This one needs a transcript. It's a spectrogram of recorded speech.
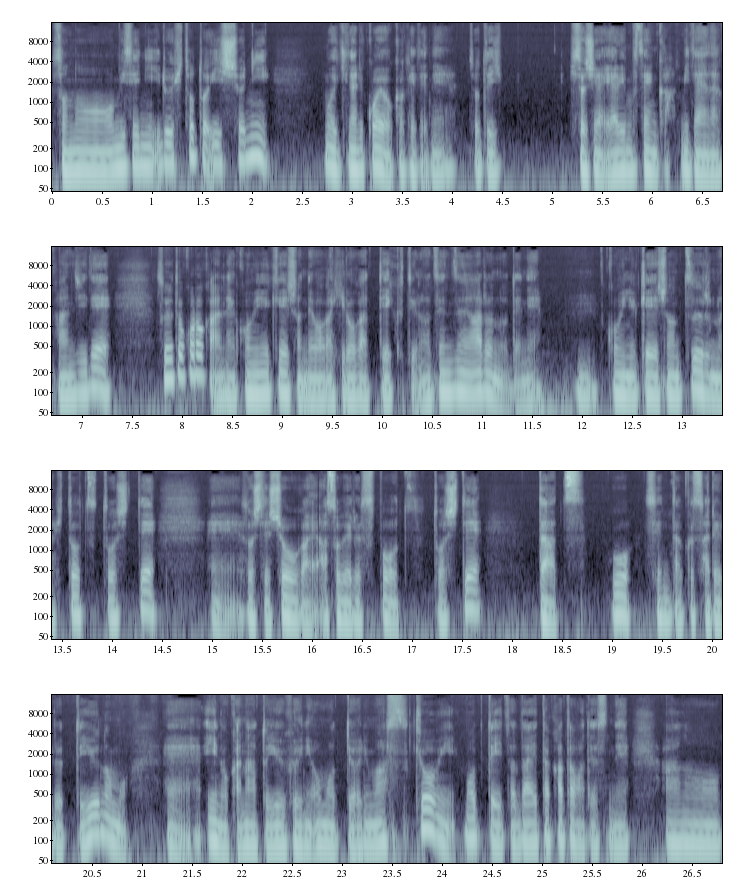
そのお店にいる人と一緒に、もういきなり声をかけてね、ちょっと一試合やりませんかみたいな感じで、そういうところからねコミュニケーションで輪が広がっていくっていうのは全然あるのでね、うん、コミュニケーションツールの一つとして、えー、そして生涯遊べるスポーツとしてダーツを選択されるっていうのも、えー、いいのかなというふうに思っております興味持っていただいた方はですねあの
